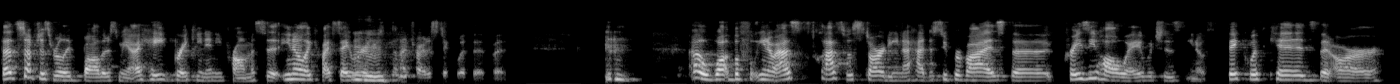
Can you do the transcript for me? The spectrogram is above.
that stuff just really bothers me. I hate breaking any promises. You know, like if I say we're mm-hmm. then I try to stick with it. But oh, what before you know, as class was starting, I had to supervise the crazy hallway, which is you know thick with kids that are.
